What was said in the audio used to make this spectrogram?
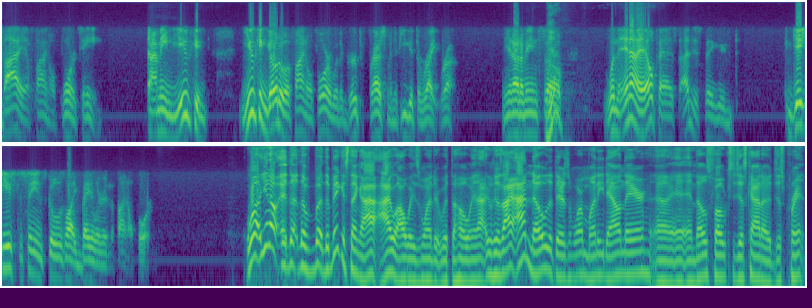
buy a Final Four team. I mean, you can, you can go to a Final Four with a group of freshmen if you get the right run. You know what I mean? So Yeah. when the NIL passed, I just figured get used to seeing schools like Baylor in the Final Four. Well, you know, uh, the the, the biggest thing I, I always wondered with the whole because I, I know that there's more money down there, uh, and, and those folks just kind of just print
